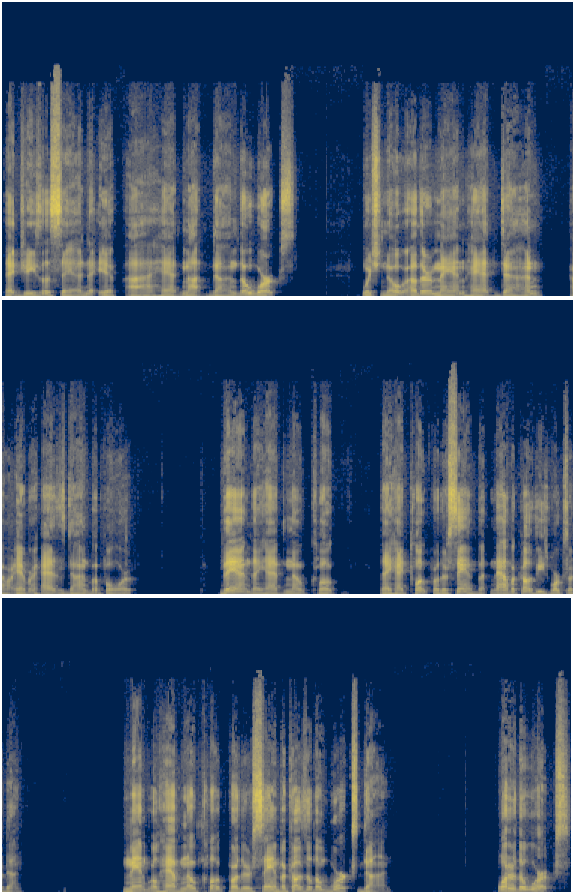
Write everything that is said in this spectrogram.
that Jesus said, If I had not done the works which no other man had done or ever has done before, then they have no cloak. They had cloak for their sin. But now, because these works are done, men will have no cloak for their sin because of the works done. What are the works?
